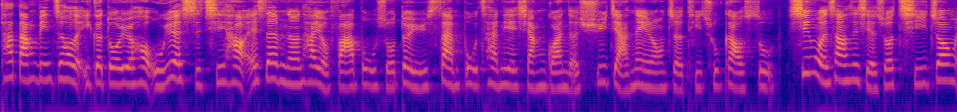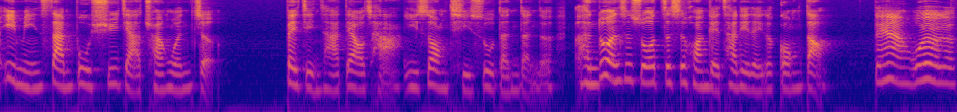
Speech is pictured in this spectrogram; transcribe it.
他当兵之后的一个多月后，五月十七号，SM 呢，他有发布说，对于散布灿烈相关的虚假内容者提出告诉。新闻上是写说，其中一名散布虚假传闻者被警察调查、移送起诉等等的。很多人是说，这是还给灿烈的一个公道。等一下，我有一个。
